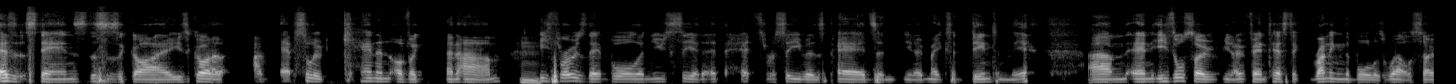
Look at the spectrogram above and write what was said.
as it stands, this is a guy. He's got a, an absolute cannon of a an arm. Mm. He throws that ball, and you see it. It hits receivers' pads, and you know makes a dent in there. Um, and he's also, you know, fantastic running the ball as well. So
